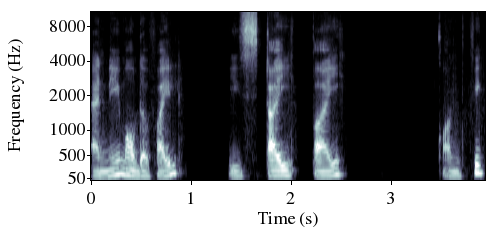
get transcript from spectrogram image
and name of the file is taipy config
